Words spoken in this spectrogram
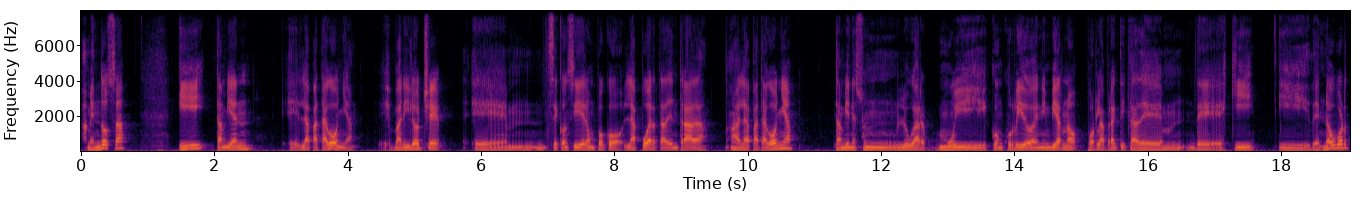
a Mendoza, y también eh, la Patagonia. Eh, Bariloche eh, se considera un poco la puerta de entrada a la Patagonia. También es un lugar muy concurrido en invierno por la práctica de, de esquí y de snowboard.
